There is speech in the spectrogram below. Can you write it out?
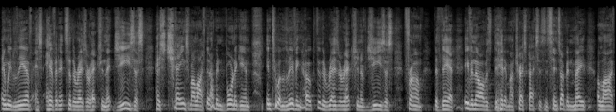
And we live as evidence of the resurrection that Jesus has changed my life, that I've been born again into a living hope through the resurrection of Jesus from the dead. Even though I was dead in my trespasses and sins, I've been made alive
